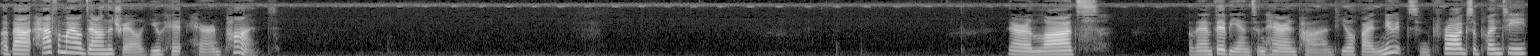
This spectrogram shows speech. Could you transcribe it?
About half a mile down the trail, you hit Heron Pond. There are lots of amphibians in Heron Pond. You'll find newts and frogs aplenty.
